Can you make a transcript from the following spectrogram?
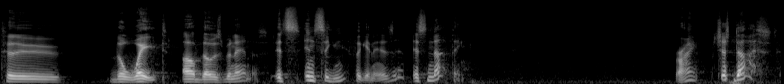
to the weight of those bananas? It's insignificant, isn't it? It's nothing. Right? It's just dust.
